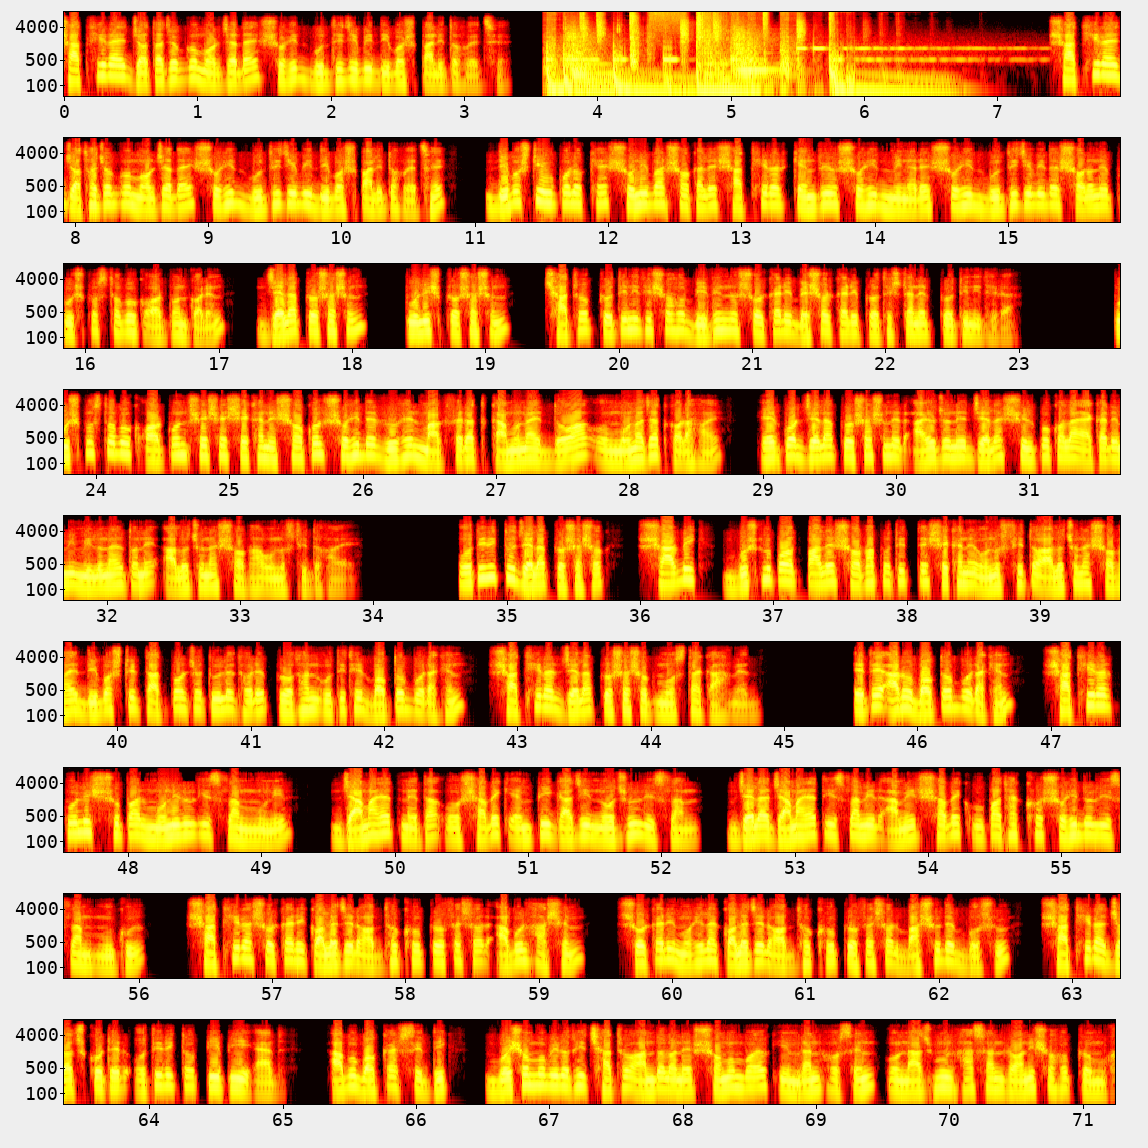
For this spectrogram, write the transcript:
সাতক্ষীরায় যথাযোগ্য মর্যাদায় শহীদ বুদ্ধিজীবী দিবস পালিত হয়েছে। সাতক্ষীরায় যথাযোগ্য মর্যাদায় শহীদ বুদ্ধিজীবী দিবস পালিত হয়েছে। দিবসটি উপলক্ষে শনিবার সকালে সাতক্ষীরার কেন্দ্রীয় শহীদ মিনারে শহীদ বুদ্ধিজীবীদের স্মরণে পুষ্পস্তবক অর্পণ করেন জেলা প্রশাসন, পুলিশ প্রশাসন, ছাত্র প্রতিনিধি সহ বিভিন্ন সরকারি বেসরকারি প্রতিষ্ঠানের প্রতিনিধিরা। পুষ্পস্তবক অর্পণ শেষে সেখানে সকল শহীদের রুহের মাগফেরাত কামনায় দোয়া ও মোনাজাত করা হয়। এরপর জেলা প্রশাসনের আয়োজনে জেলা শিল্পকলা একাডেমি মিলনায়তনে আলোচনা সভা অনুষ্ঠিত হয়। অতিরিক্ত জেলা প্রশাসক সার্বিক বিষ্ণুপদ পালের সভাপতিত্বে সেখানে অনুষ্ঠিত আলোচনা সভায় দিবসটির তাৎপর্য তুলে ধরে প্রধান অতিথির বক্তব্য রাখেন সাতক্ষীরার জেলা প্রশাসক মোস্তাক আহমেদ। এতে আরও বক্তব্য রাখেন সাতক্ষীরার পুলিশ সুপার মনিরুল ইসলাম মুনির, জামায়াত নেতা ও সাবেক এমপি গাজী নজরুল ইসলাম, জেলা জামায়াত ইসলামীর আমির সাবেক উপাধ্যক্ষ শহীদুল ইসলাম মুকুল সাতক্ষীরা সরকারি কলেজের অধ্যক্ষ প্রফেসর আবুল হাসেম সরকারি মহিলা কলেজের অধ্যক্ষ প্রফেসর বাসুদেব বসু সাতক্ষীরা জজ কোর্টের অতিরিক্ত পিপি অ্যাড আবু বক্কার সিদ্দিক, বৈষম্যবিরোধী ছাত্র আন্দোলনের সমন্বয়ক ইমরান হোসেন ও নাজমুল হাসান রনিসহ প্রমুখ।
